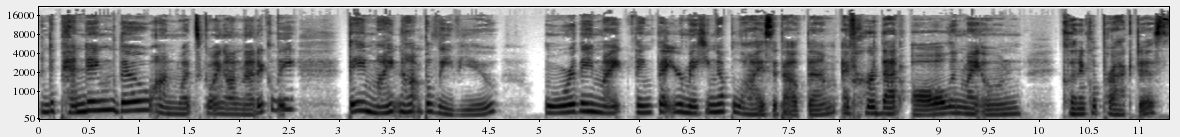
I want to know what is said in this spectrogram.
And depending, though, on what's going on medically, they might not believe you or they might think that you're making up lies about them. I've heard that all in my own clinical practice.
